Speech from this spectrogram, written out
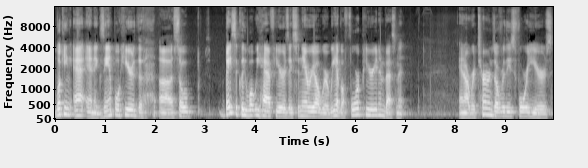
Looking at an example here, the uh, so basically what we have here is a scenario where we have a four period investment and our returns over these four years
